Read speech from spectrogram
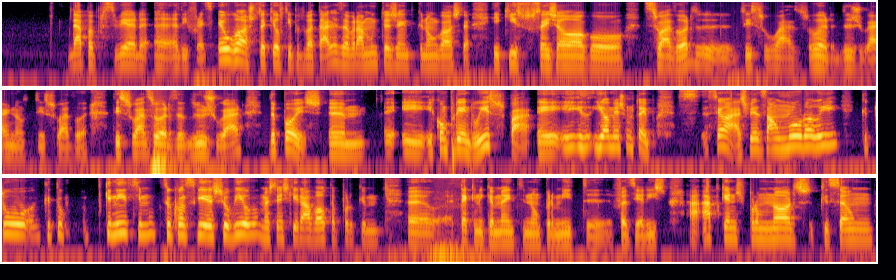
dá para perceber a, a, diferença. Eu gosto daquele tipo de batalhas, haverá muita gente que não gosta e que isso seja logo dissuador, dissuasor de jogar, não dissuador, dissuasor de, de jogar. Depois, um, e, e, compreendo isso, pá, e, e, ao mesmo tempo, sei lá, às vezes há um muro ali que tu, que tu pequeníssimo, que tu conseguias subi-lo, mas tens que ir à volta porque uh, tecnicamente não permite fazer isto. Há, há pequenos pormenores que são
